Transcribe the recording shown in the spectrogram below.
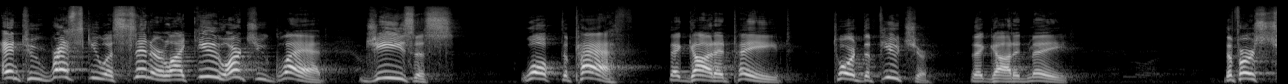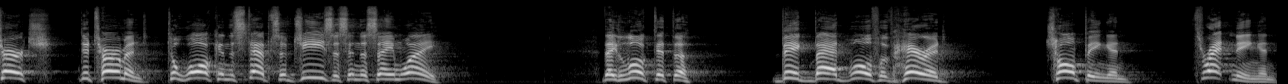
and to rescue a sinner like you. Aren't you glad Jesus walked the path that God had paved toward the future that God had made? The first church determined to walk in the steps of Jesus in the same way. They looked at the big bad wolf of Herod chomping and threatening and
